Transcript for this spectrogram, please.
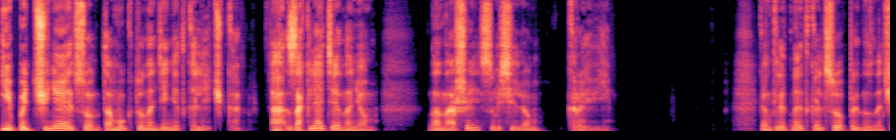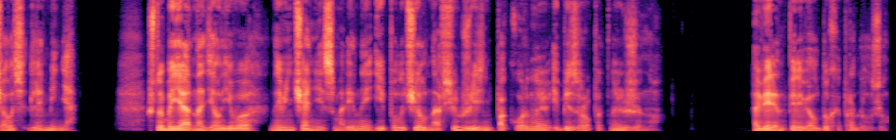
И подчиняется он тому, кто наденет колечко, а заклятие на нем на нашей с Василем крови. Конкретно это кольцо предназначалось для меня чтобы я надел его на венчании с Мариной и получил на всю жизнь покорную и безропотную жену. Аверин перевел дух и продолжил.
